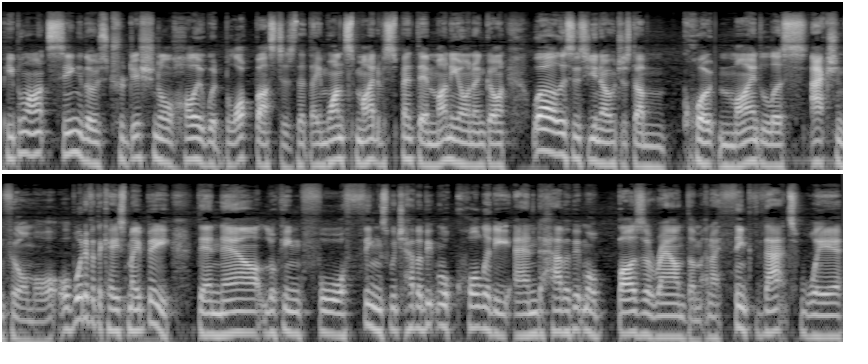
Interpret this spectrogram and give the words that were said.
People aren't seeing those traditional Hollywood blockbusters that they once might have spent their money on and gone, well, this is, you know, just a quote, mindless action film or, or whatever the case may be. They're now looking for things which have a bit more quality and have a bit more buzz around them. And I think that's where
